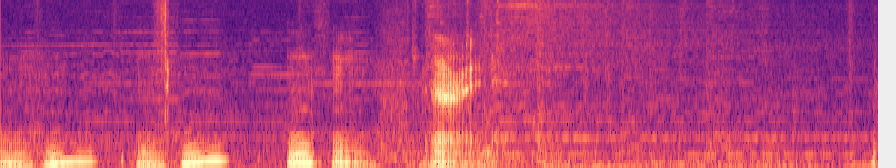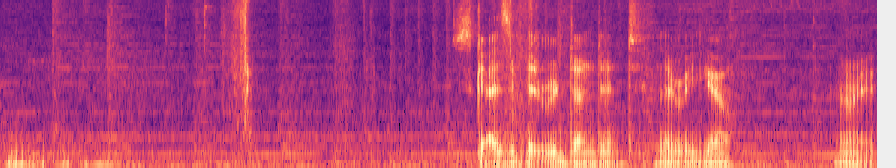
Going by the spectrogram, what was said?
Mm-hmm, mm-hmm, mm-hmm. Alright. Guy's a bit redundant. There we go. Alright.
